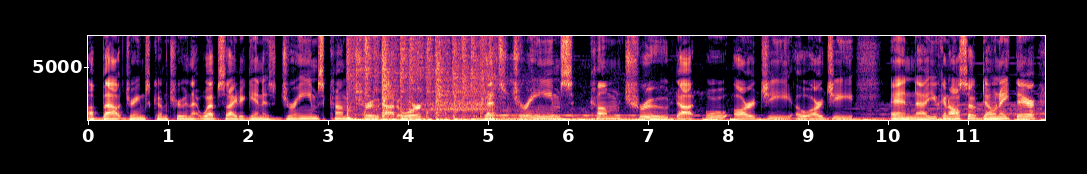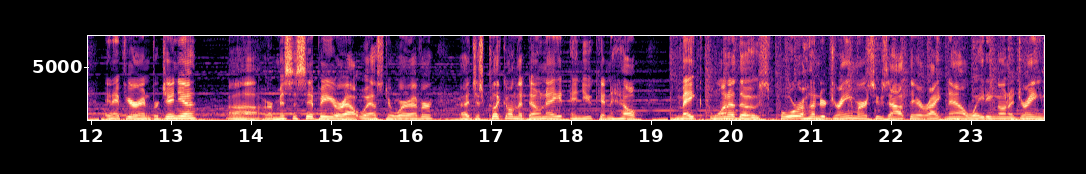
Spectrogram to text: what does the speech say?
about Dreams Come True. And that website again is dreamscometrue.org. That's dreamscometrue.org. O-R-G. And uh, you can also donate there. And if you're in Virginia uh, or Mississippi or out west or wherever, uh, just click on the donate and you can help make one of those 400 dreamers who's out there right now waiting on a dream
